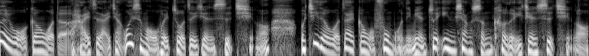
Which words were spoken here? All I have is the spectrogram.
对我跟我的孩子来讲，为什么我会做这件事情哦？我记得我在跟我父母里面最印象深刻的一件事情哦，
